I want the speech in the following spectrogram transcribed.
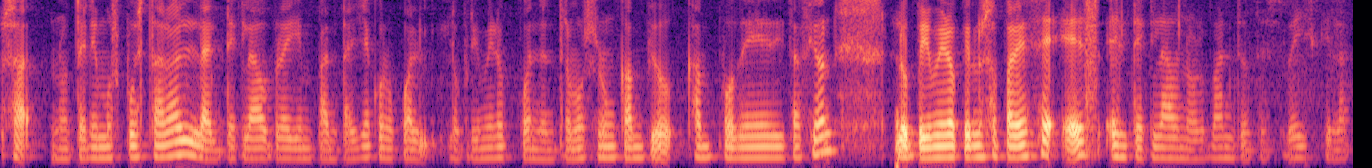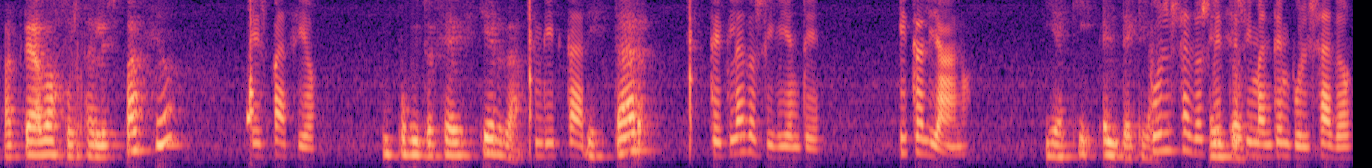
o sea, no tenemos puesto ahora el, el teclado braille en pantalla, con lo cual lo primero, cuando entramos en un campo, campo de editación, lo primero que nos aparece es el teclado normal. Entonces, veis que en la parte de abajo está el espacio, Espacio. un poquito hacia la izquierda, Dictar. dictar, Teclado siguiente. Italiano. y aquí el teclado. Pulsa dos veces y Entonces, mantén pulsado.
